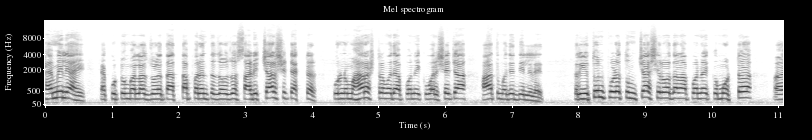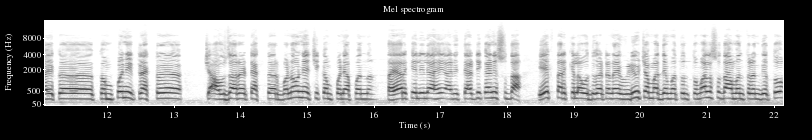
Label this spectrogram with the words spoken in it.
फॅमिली आहे. ह्या कुटुंबाला जुळत आत्तापर्यंत जवळजवळ साडेचारशे ट्रॅक्टर पूर्ण महाराष्ट्रामध्ये आपण एक वर्षाच्या आतमध्ये दिलेले आहेत. तर इथून पुढं तुमच्या आशीर्वादानं आपण एक मोठं एक कंपनी ट्रॅक्टरचे अवजारं ट्रॅक्टर बनवण्याची कंपनी आपण तयार केलेली आहे. आणि त्या ठिकाणी सुद्धा एक तारखेला उद्घाटन आहे. व्हिडिओच्या माध्यमातून तुम्हाला सुद्धा आमंत्रण देतो.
